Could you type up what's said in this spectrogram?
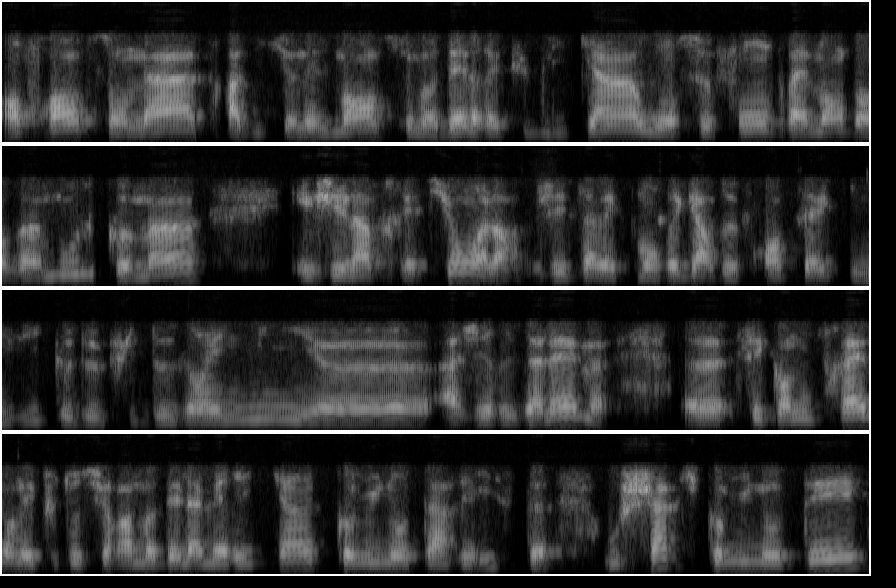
En France, on a traditionnellement ce modèle républicain où on se fond vraiment dans un moule commun et j'ai l'impression, alors j'ai ça avec mon regard de français qui ne vit que depuis deux ans et demi euh, à Jérusalem, euh, c'est qu'en Israël, on est plutôt sur un modèle américain communautariste où chaque communauté,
